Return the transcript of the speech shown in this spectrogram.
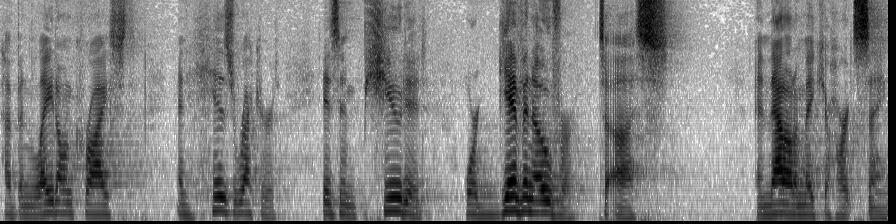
have been laid on Christ, and His record is imputed or given over to us. And that ought to make your heart sing.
